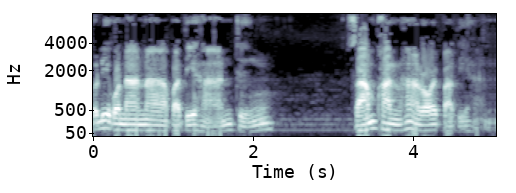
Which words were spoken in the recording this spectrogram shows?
ก็เรียกว่านานาปาฏิหาริย์ถึงสามพันห้าร้อยปาฏิหาริย์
